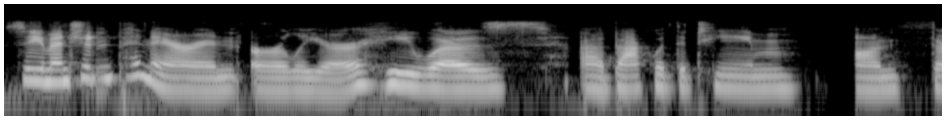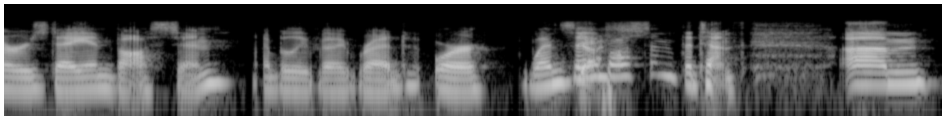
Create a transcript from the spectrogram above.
So you mentioned Panarin earlier. He was uh, back with the team on Thursday in Boston, I believe I read, or Wednesday yes. in Boston, the 10th. Um,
